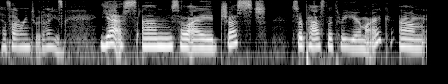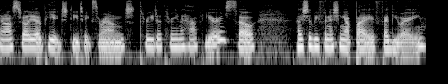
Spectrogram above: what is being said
How far into it are you? Yes. Um, so I just surpassed the three year mark. Um, in Australia, a PhD takes around three to three and a half years. So I should be finishing up by February.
